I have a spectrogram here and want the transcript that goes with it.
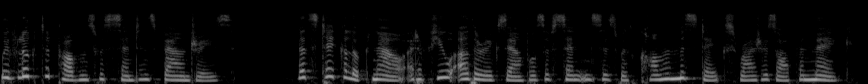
We've looked at problems with sentence boundaries. Let's take a look now at a few other examples of sentences with common mistakes writers often make.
